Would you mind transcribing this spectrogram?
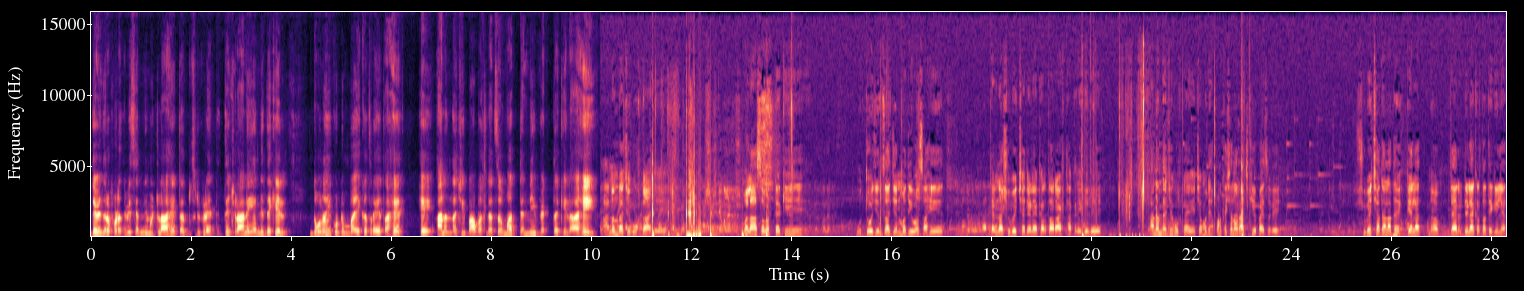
देवेंद्र फडणवीस यांनी म्हटलं आहे. तर दुसरीकडे नितेश राणे यांनी देखील दोनही कुटुंब एकत्र येत आहेत हे आनंदाची बाब असल्याचं मत त्यांनी व्यक्त केलं आहे. आनंदाची गोष्ट आहे. मला असं वाटतं की उद्धवजींचा जन्मदिवस आहे. त्यांना शुभेच्छा देण्याकरता राज ठाकरे गेले. आनंदाची गोष्ट आहे. याच्यामध्ये आपण कशाला राजकीय पाहायचं काय? शुभेच्छा त्याला ते गेल्यात देण्याकरता ते गेल्यात.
